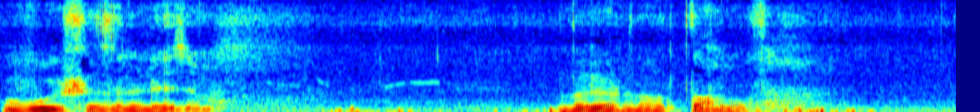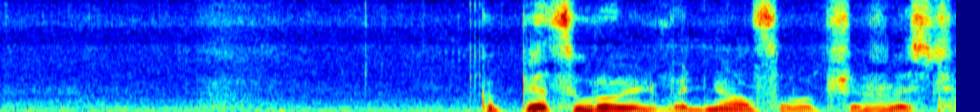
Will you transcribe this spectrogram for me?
выше залезем. Наверное, вот там вот. Капец уровень поднялся, вообще жесть.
